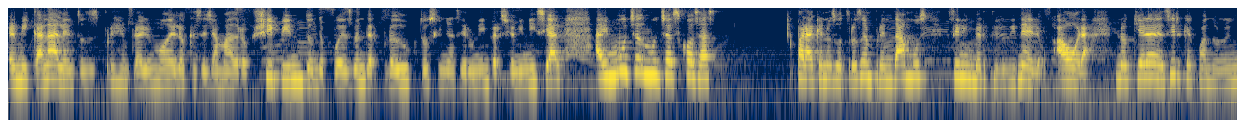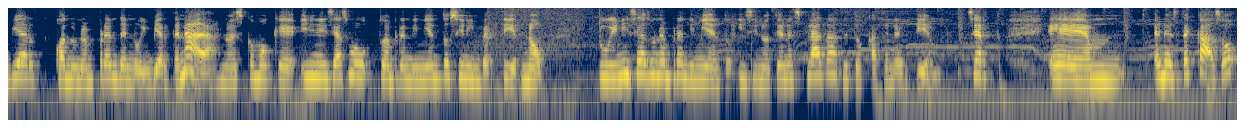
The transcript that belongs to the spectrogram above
en mi canal. Entonces, por ejemplo, hay un modelo que se llama dropshipping donde puedes vender productos sin hacer una inversión inicial. Hay muchas, muchas cosas para que nosotros emprendamos sin invertir dinero. Ahora, no quiere decir que cuando uno invierte, cuando uno emprende no invierte nada, no es como que inicias tu emprendimiento sin invertir, no. Tú inicias un emprendimiento y si no tienes plata te toca tener tiempo, ¿cierto? Em, en este caso,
